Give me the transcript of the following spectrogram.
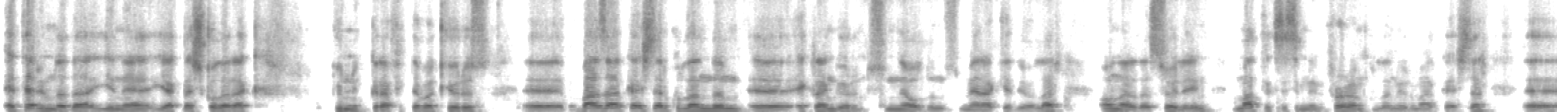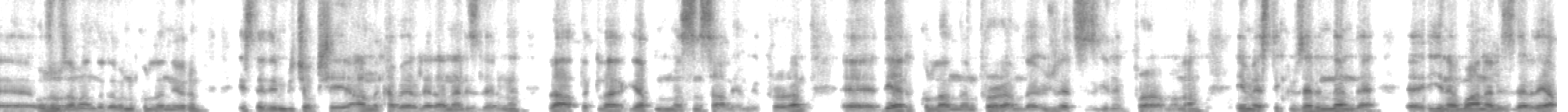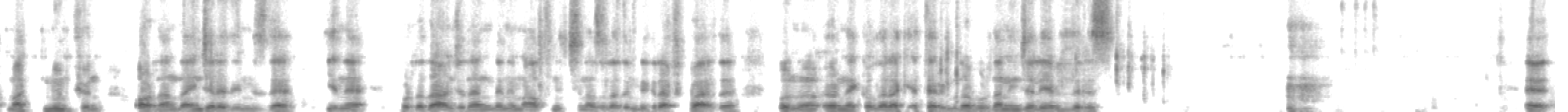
Ethereum'da da yine yaklaşık olarak günlük grafikte bakıyoruz. Ee, bazı arkadaşlar kullandığım e, ekran görüntüsünün ne olduğunu merak ediyorlar. Onlara da söyleyeyim. Matrix isimli bir program kullanıyorum arkadaşlar. Ee, uzun zamandır da bunu kullanıyorum. İstediğim birçok şeyi, anlık haberleri, analizlerini rahatlıkla yapılmasını sağlayan bir program. Ee, diğer kullandığım programda ücretsiz yine bir program olan Investing üzerinden de e, yine bu analizleri de yapmak mümkün. Oradan da incelediğimizde yine Burada daha önceden benim altın için hazırladığım bir grafik vardı. Bunu örnek olarak Ethereum'u da buradan inceleyebiliriz. Evet.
